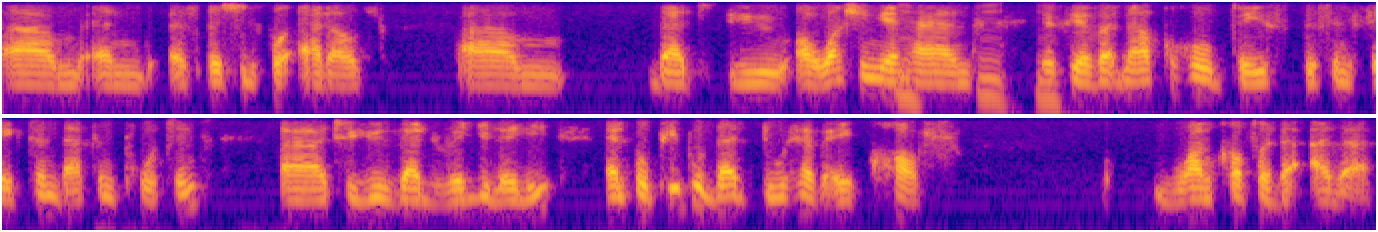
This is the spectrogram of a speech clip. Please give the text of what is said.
um, and especially for adults, um, that you are washing your mm. hands. Mm. If you have an alcohol-based disinfectant, that's important uh, to use that regularly. And for people that do have a cough, one cough or the other,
